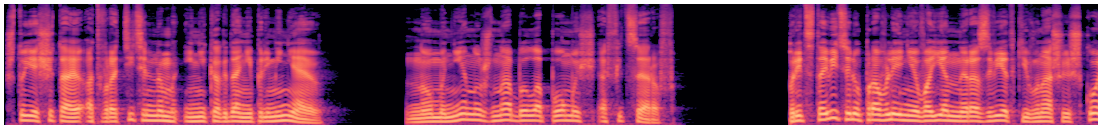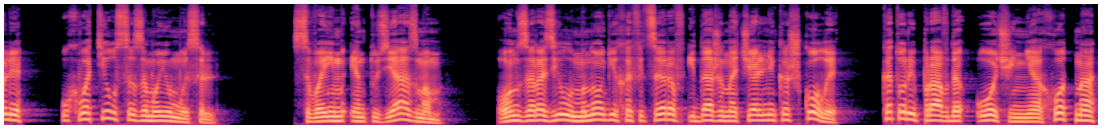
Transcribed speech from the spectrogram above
что я считаю отвратительным и никогда не применяю но мне нужна была помощь офицеров. Представитель управления военной разведки в нашей школе ухватился за мою мысль. Своим энтузиазмом он заразил многих офицеров и даже начальника школы, который, правда, очень неохотно,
